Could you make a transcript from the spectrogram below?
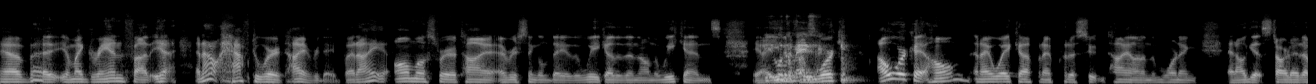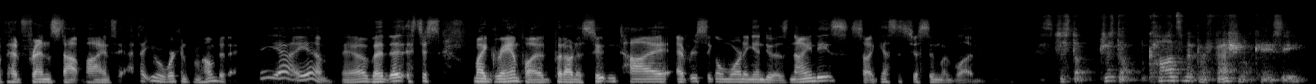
Uh, but you know, my grandfather, yeah, and I don't have to wear a tie every day, but I almost wear a tie every single day of the week, other than on the weekends. Yeah, you even if amazing. I'm working, I'll work at home, and I wake up and I put a suit and tie on in the morning, and I'll get started. I've had friends stop by and say, "I thought you were working from home today." Yeah, I am. Yeah, but it's just my grandpa had put on a suit and tie every single morning into his 90s, so I guess it's just in my blood. It's just a just a consummate professional, Casey.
